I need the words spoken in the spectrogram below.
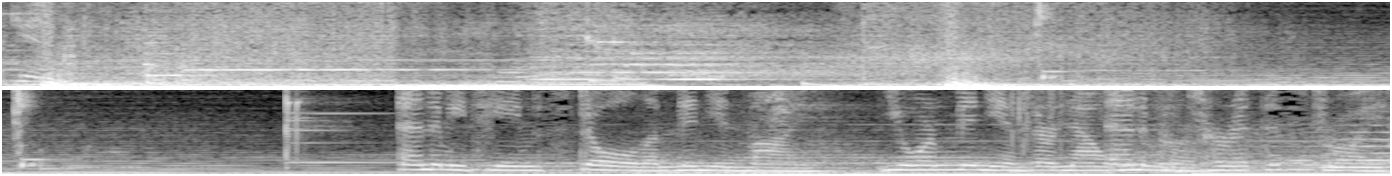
Kraken. Enemy team stole a minion mine. Your minions are now enemy turret destroyed.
